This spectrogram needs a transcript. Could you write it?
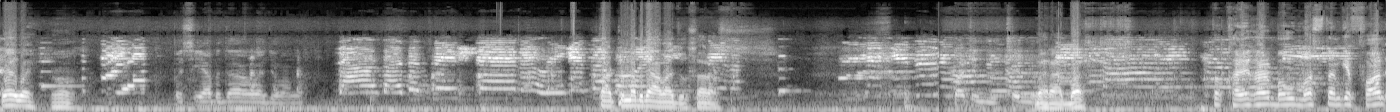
હોય હોય હા પછી આ બધા અવાજો આવે. કાર્ટૂનના બધા અવાજો સરસ. બરાબર. તો ખરેખર બહુ મસ્ત એમ કે ફન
